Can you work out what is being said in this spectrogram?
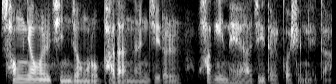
성령을 진정으로 받았는지를 확인해야지 될 것입니다.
